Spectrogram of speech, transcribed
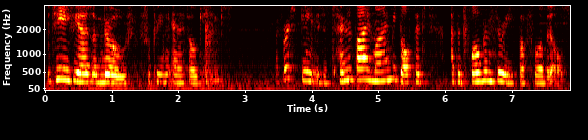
Let's see if he has a nose for picking NFL games. My first game is the 10 5 Miami Dolphins at the 12 3 Buffalo Bills.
